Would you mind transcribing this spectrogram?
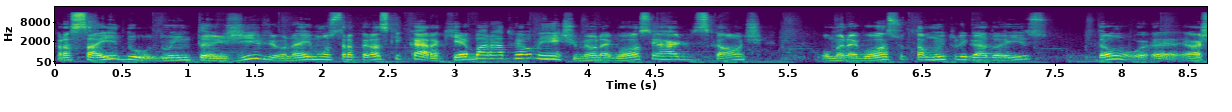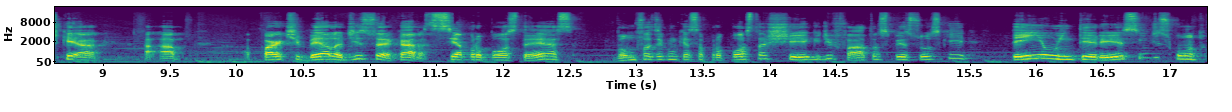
para sair do, do, intangível né, e mostrar para elas que, cara, aqui é barato realmente. O meu negócio é hard discount, o meu negócio está muito ligado a isso. Então, é, eu acho que a, a, a parte bela disso é, cara, se a proposta é essa, vamos fazer com que essa proposta chegue de fato às pessoas que tenham interesse em desconto.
